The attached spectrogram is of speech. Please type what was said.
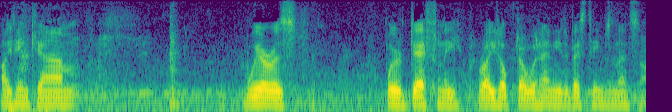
I think um, we're as we're definitely right up there with any of the best teams in Leinster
